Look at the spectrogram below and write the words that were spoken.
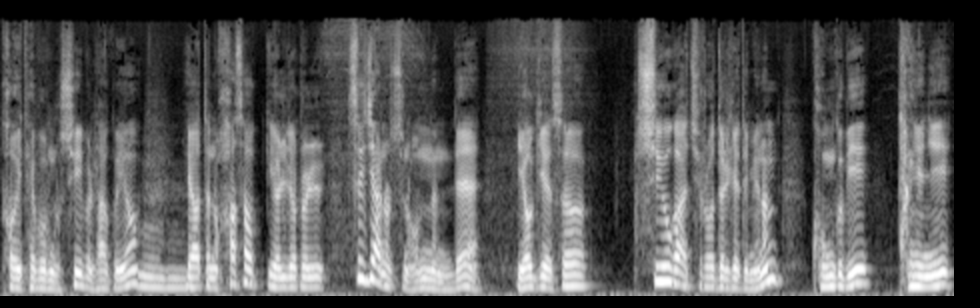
거의 대부분 수입을 하고요. 음. 여하튼 화석 연료를 쓰지 않을 수는 없는데 여기에서 수요가 줄어들게 되면은 공급이 당연히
